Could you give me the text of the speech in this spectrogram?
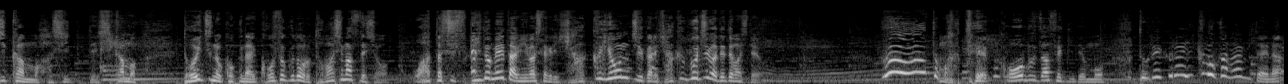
時間も走ってしかもドイツの国内高速道路飛ばしますでしょ？私スピードメーター見ましたけど140から150は出てましたよ。ふーと思って後部座席でもどれぐらい行くのかな？みたいな。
